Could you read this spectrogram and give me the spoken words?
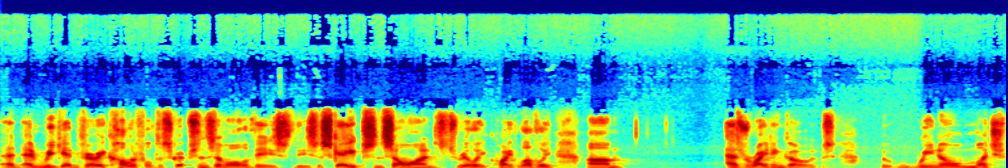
and, and, we get very colorful descriptions of all of these these escapes and so on. It's really quite lovely. Um, as writing goes, we know much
